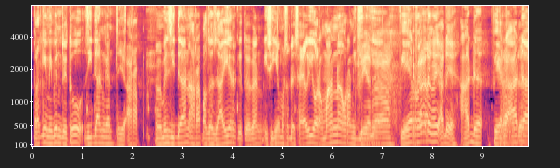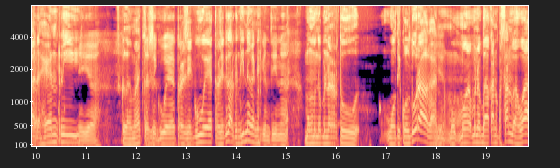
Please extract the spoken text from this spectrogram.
Apalagi yang mimpin waktu itu Zidane kan. Iya Arab. Yang mimpin Zidane, Arab Aljazair gitu kan. Isinya Mas Deseli, orang mana, orang Nigeria. Vieira. Vieira. Vieira ada nggak ya? Ada ya? Ada. Vieira Ada. ada, ada Henry. Iya. Segala macam. Trezeguet Trezeguet, Trezeguet Argentina kan ya. Argentina. mau bener-bener tuh multikultural kan Iya. Menebalkan pesan bahwa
